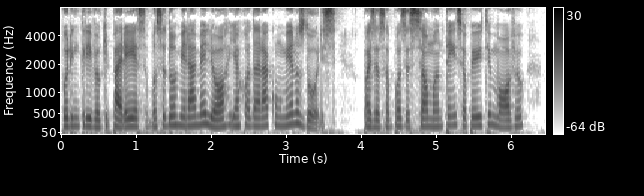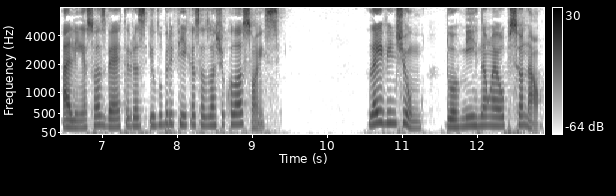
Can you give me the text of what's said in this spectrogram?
Por incrível que pareça, você dormirá melhor e acordará com menos dores, pois essa posição mantém seu peito imóvel, alinha suas vértebras e lubrifica suas articulações. Lei 21. Dormir não é opcional.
